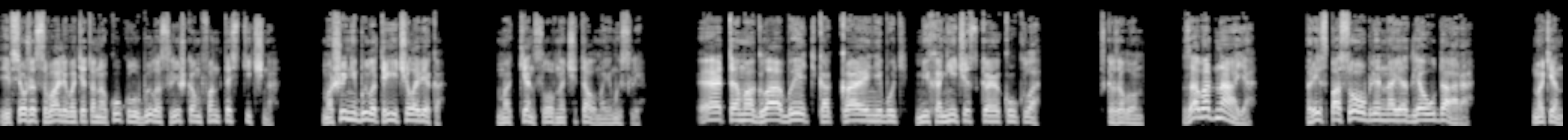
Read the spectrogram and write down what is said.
И все же сваливать это на куклу было слишком фантастично. В машине было три человека. Маккен словно читал мои мысли. «Это могла быть какая-нибудь механическая кукла», — сказал он. «Заводная, приспособленная для удара». «Макен,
